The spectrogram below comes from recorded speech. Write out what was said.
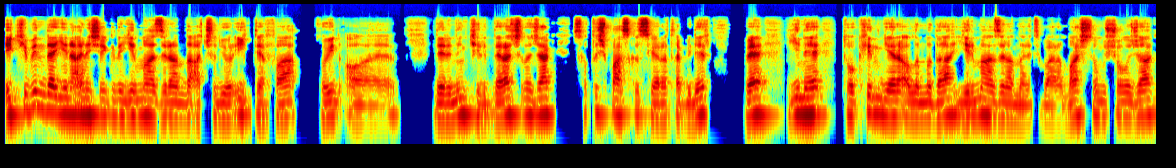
Ekibin de yine aynı şekilde 20 Haziran'da açılıyor ilk defa. Coin derinin kilitleri açılacak. Satış baskısı yaratabilir ve yine token geri alımı da 20 Haziran'dan itibaren başlamış olacak.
